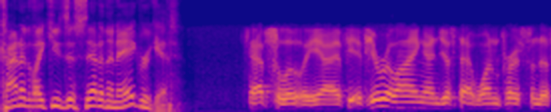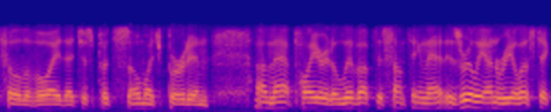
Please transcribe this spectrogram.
kind of like you just said in an aggregate. Absolutely, yeah. If if you're relying on just that one person to fill the void, that just puts so much burden on that player to live up to something that is really unrealistic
